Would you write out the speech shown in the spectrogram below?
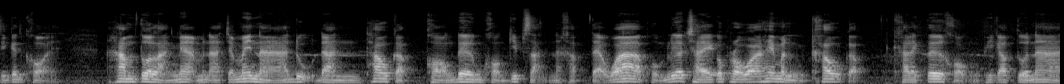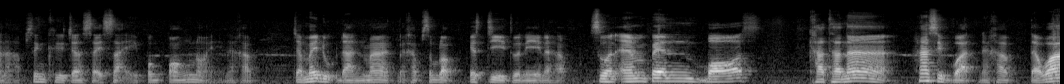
Single Coil hum ตัวหลังเนี่ยมันอาจจะไม่หนาดุดันเท่ากับของเดิมของ Gibson นะครับ แต่ว่าผมเลือกใช้ก็เพราะว่าให้มันเข้ากับ character ของพิกอัพตัวหน้านะครับ ซึ่งคือจะใสๆป้องๆหน่อยนะครับ จะไม่ดุดันมากนะครับสำหรับ SG ตัวนี้นะครับ ส่วนแอมป์เป็น Boss Katana 50 วัตต์นะครับ แต่ว่า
